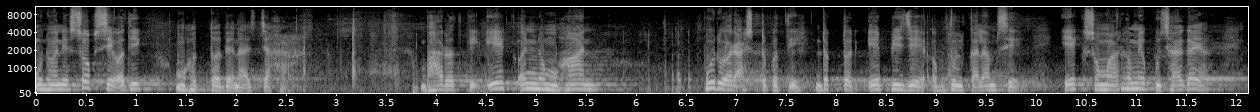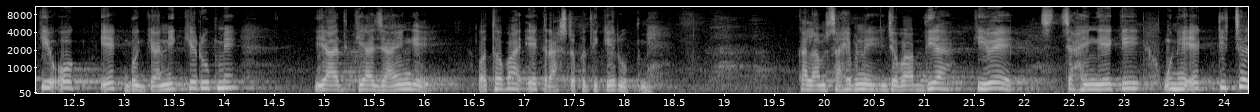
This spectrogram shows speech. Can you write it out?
उन्होंने सबसे अधिक महत्व देना चाहा। भारत के एक अन्य महान पूर्व राष्ट्रपति doctor A P J Abdul Kalam से एक समारोह में पूछा गया कि वो एक वैज्ञानिक के रूप में याद किया जाएँगे अथवा एक राष्ट्रपति के रूप में। कलाम साहब ने जवाब दिया कि वे चाहेंगे कि उन्हें एक टीचर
